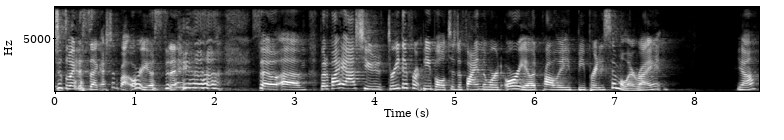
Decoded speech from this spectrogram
just wait a sec. I should have bought Oreos today. so, um, but if I asked you three different people to define the word Oreo, it'd probably be pretty similar, right? Yeah?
